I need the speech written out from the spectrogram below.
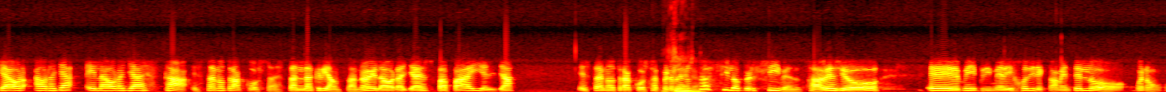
que ahora, ahora ya, él ahora ya está, está en otra cosa, está en la crianza, ¿no? Él ahora ya es papá y él ya está en otra cosa. Pero de Claro. nosotras sí lo perciben, ¿sabes? Yo, eh, mi primer hijo directamente lo, bueno,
